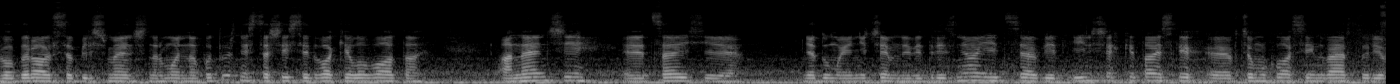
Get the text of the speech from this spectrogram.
вибирався більш-менш нормальна потужність, це 6,2 кВт. А Ненчі е, цей, е, я думаю, нічим не відрізняється від інших китайських в цьому класі інверторів.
